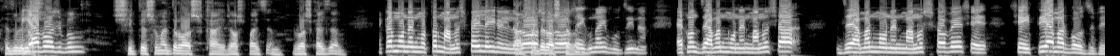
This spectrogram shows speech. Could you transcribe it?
খেজুরের বিয়া বসবো। শীতের সময় তো রস খায় রস পাইছেন? রস খাইছেন? একটা মনের মতন মানুষ পাইলেই হইল। রস রস। এগুলাই বুঝি না। এখন যে আমার মনের মানুষ যে আমার মনের মানুষ হবে সে সেইটি আমার বসবে।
